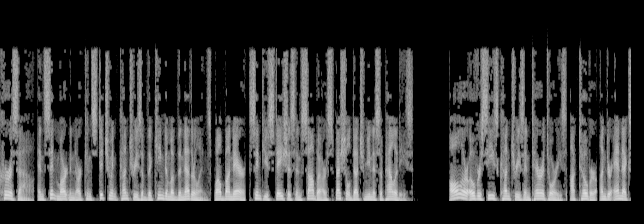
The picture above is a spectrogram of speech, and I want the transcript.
Curaçao, and Sint Maarten are constituent countries of the Kingdom of the Netherlands, while Bonaire, Sint Eustatius and Saba are special Dutch municipalities. All are overseas countries and territories October under Annex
